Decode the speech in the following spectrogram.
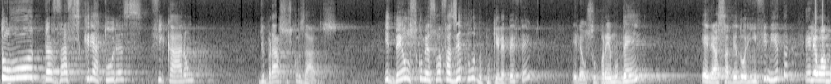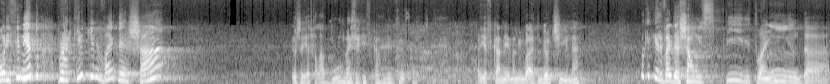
Todas as criaturas ficaram de braços cruzados. E Deus começou a fazer tudo, porque Ele é perfeito, Ele é o supremo bem, Ele é a sabedoria infinita, Ele é o amor infinito, para que, que ele vai deixar? Eu já ia falar burro, mas aí ficava meio Aí ia ficar meio na linguagem do meu tio, né? Por que, que ele vai deixar um espírito ainda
